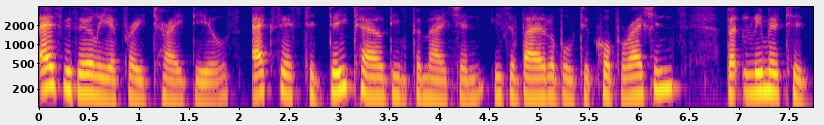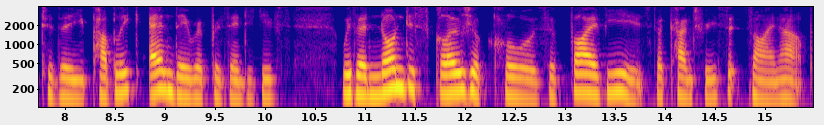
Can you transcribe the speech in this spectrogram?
as with earlier free trade deals, access to detailed information is available to corporations but limited to the public and their representatives, with a non disclosure clause of five years for countries that sign up.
